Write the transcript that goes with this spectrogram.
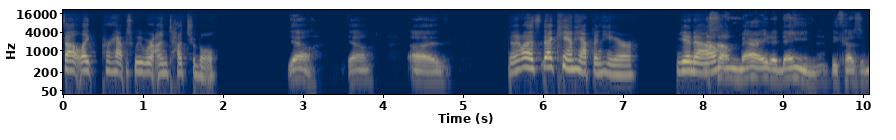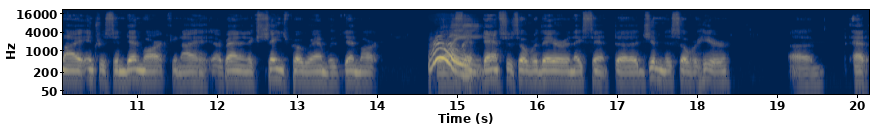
felt like perhaps we were untouchable. Yeah, yeah. Uh, you know, that's, that can't happen here. You know, my son married a Dane because of my interest in Denmark, and I, I ran an exchange program with Denmark Really? dancers over there, and they sent uh, gymnasts over here uh, at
